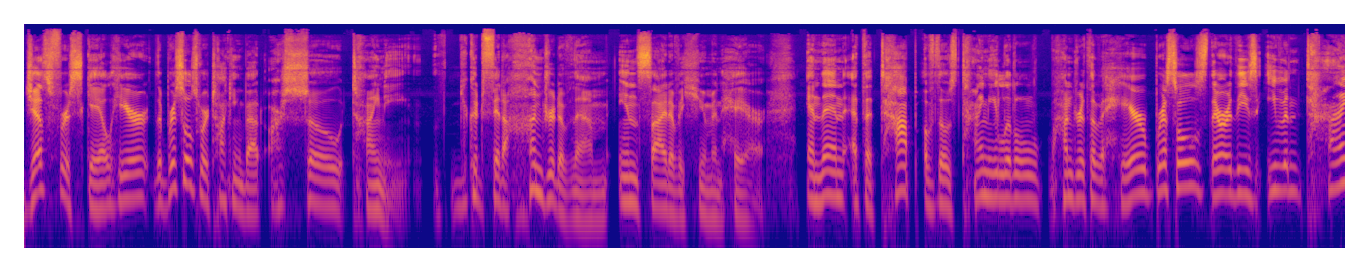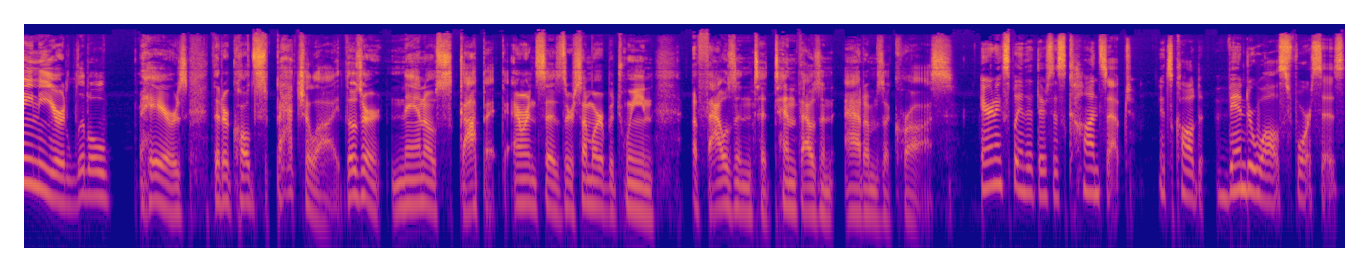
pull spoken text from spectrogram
Just for scale here, the bristles we're talking about are so tiny. You could fit a hundred of them inside of a human hair. And then at the top of those tiny little hundredth of a hair bristles, there are these even tinier little hairs that are called spatulae. Those are nanoscopic. Aaron says they're somewhere between a thousand to 10,000 atoms across. Aaron explained that there's this concept. It's called van der Waals forces.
